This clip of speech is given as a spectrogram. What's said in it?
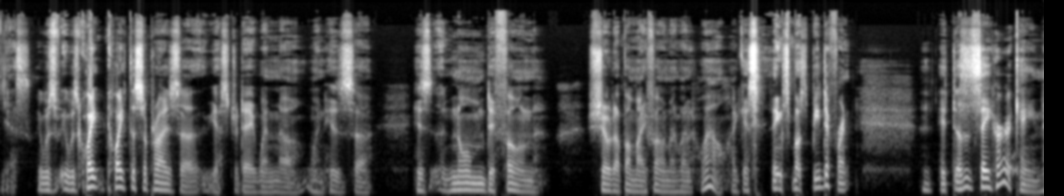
Yes, it was. It was quite quite the surprise uh, yesterday when uh, when his uh, his nom de phone showed up on my phone. I went, "Wow, I guess things must be different." It doesn't say hurricane.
